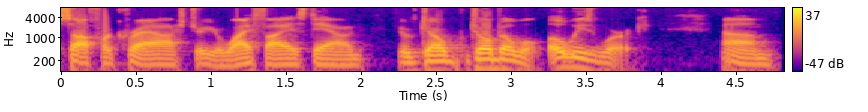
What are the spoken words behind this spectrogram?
software crashed or your Wi-Fi is down, your door, doorbell will always work. Um,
